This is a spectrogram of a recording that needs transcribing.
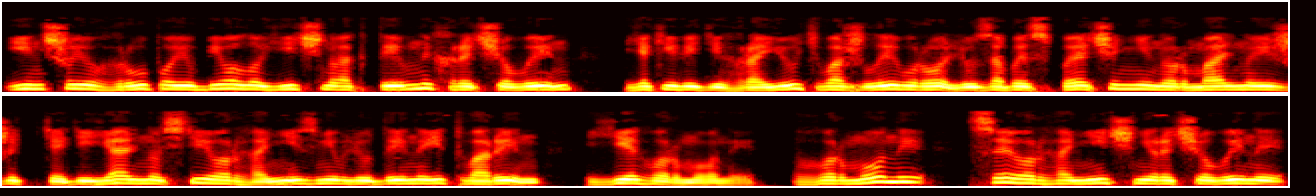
Іншою групою біологічно активних речовин, які відіграють важливу роль у забезпеченні нормальної життєдіяльності організмів людини і тварин, є гормони. Гормони це органічні речовини,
